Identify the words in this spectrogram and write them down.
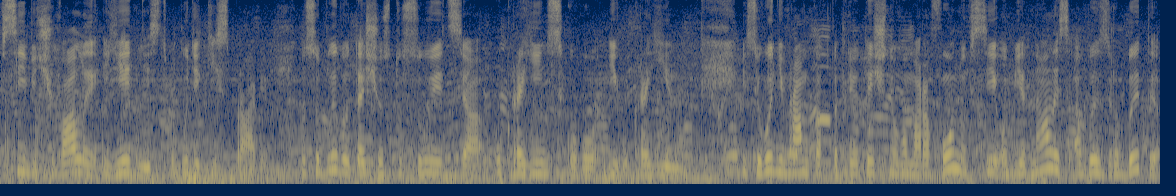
всі відчували єдність у будь-якій справі, особливо те, що стосується українського і України. І сьогодні в рамках патріотичного марафону всі об'єднались, аби зробити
